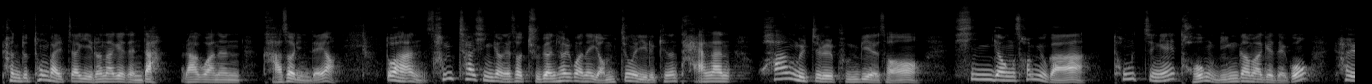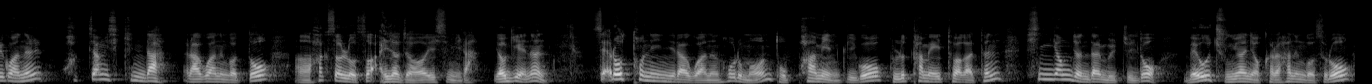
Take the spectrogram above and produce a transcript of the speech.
편두통 발작이 일어나게 된다라고 하는 가설인데요. 또한 3차 신경에서 주변 혈관에 염증을 일으키는 다양한 화학 물질을 분비해서 신경 섬유가 통증에 더욱 민감하게 되고 혈관을 확장시킨다라고 하는 것도 어, 학설로서 알려져 있습니다. 여기에는 세로토닌이라고 하는 호르몬, 도파민, 그리고 글루타메이트와 같은 신경 전달 물질도 매우 중요한 역할을 하는 것으로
